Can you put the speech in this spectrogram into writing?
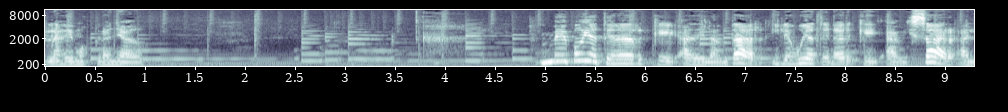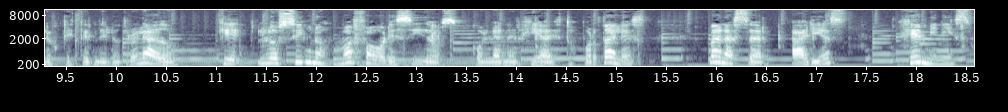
las hemos planeado? Me voy a tener que adelantar y les voy a tener que avisar a los que estén del otro lado que los signos más favorecidos con la energía de estos portales van a ser Aries, Géminis,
